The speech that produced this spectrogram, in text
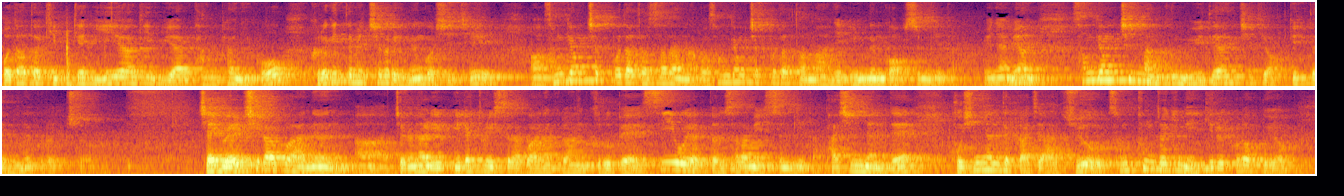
보다 더 깊게 이해하기 위한 방편이고 그러기 때문에 책을 읽는 것이지 어, 성경책보다 더 사랑하고 성경책보다 더 많이 읽는 거 없습니다. 왜냐하면 성경책만큼 위대한 책이 없기 때문에 그렇죠. 잭 웰치라고 하는 어, 제너럴 일렉트리스라고 하는 그러한 그룹의 CEO였던 사람이 있습니다. 80년대, 90년대까지 아주 선풍적인 인기를 끌었고요.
